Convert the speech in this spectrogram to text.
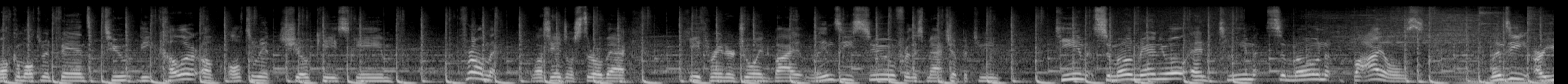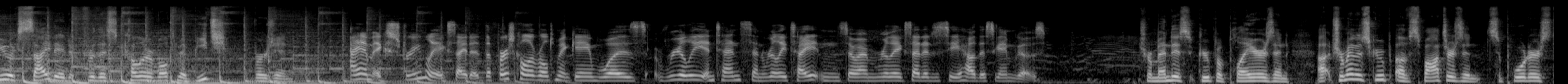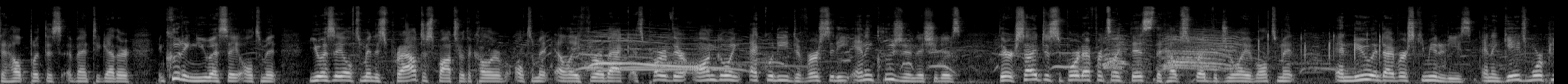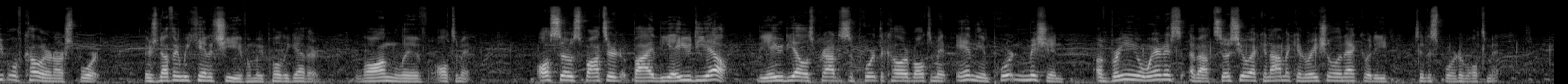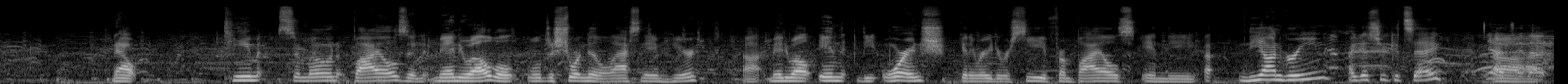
Welcome, Ultimate fans, to the Color of Ultimate Showcase game from Los Angeles Throwback. Keith Rayner joined by Lindsay Sue for this matchup between Team Simone Manuel and Team Simone Biles. Lindsay, are you excited for this Color of Ultimate Beach version? I am extremely excited. The first Color of Ultimate game was really intense and really tight, and so I'm really excited to see how this game goes tremendous group of players and a tremendous group of sponsors and supporters to help put this event together, including USA Ultimate. USA Ultimate is proud to sponsor the Color of Ultimate LA Throwback as part of their ongoing equity, diversity, and inclusion initiatives. They're excited to support efforts like this that help spread the joy of Ultimate and new and diverse communities and engage more people of color in our sport. There's nothing we can't achieve when we pull together. Long live Ultimate. Also sponsored by the AUDL, the AUDL is proud to support the Color of Ultimate and the important mission of bringing awareness about socioeconomic and racial inequity to the sport of Ultimate. Now, Team Simone Biles and Manuel, we'll, we'll just shorten to the last name here. Uh, Manuel in the orange, getting ready to receive from Biles in the uh, neon green, I guess you could say. Yeah, I'd say uh, that.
